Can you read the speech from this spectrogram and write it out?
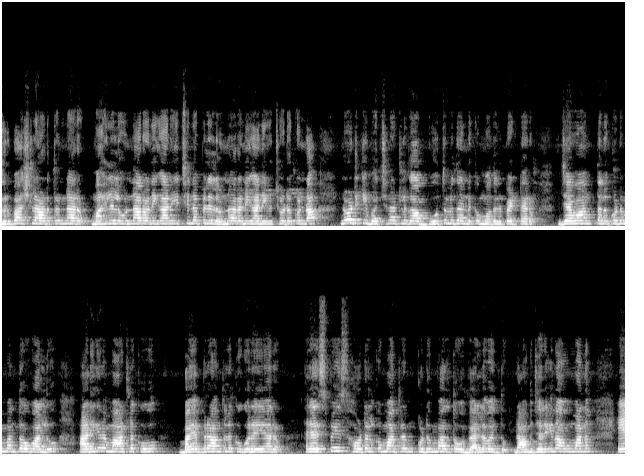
దుర్భాషలాడుతున్నారు. మహిళలు ఉన్నారు అని కానీ చిన్నపిల్లలు ఉన్నారని కానీ చూడకుండా నోటికి వచ్చినట్లుగా బూతులు దండకం మొదలుపెట్టారు. జవాన్ తన కుటుంబంతో వాళ్ళు అడిగిన మాటలకు భయభ్రాంతులకు గురయ్యారు. రెసిపీస్ హోటల్కు మాత్రం కుటుంబాలతో వెళ్ళవద్దు. నాకు జరిగిన అవమానం ఏ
